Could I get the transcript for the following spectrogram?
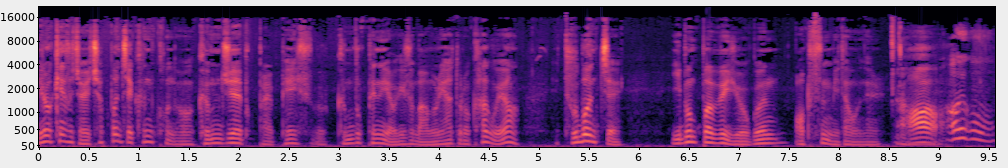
이렇게 해서 저희 첫 번째 큰 코너 금주의 북팔 페이스북 금북패는 여기서 마무리하도록 하고요. 두 번째 이분법의 유혹은 없습니다 오늘. 아, 어이구.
